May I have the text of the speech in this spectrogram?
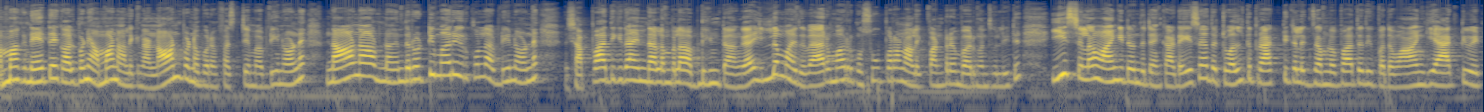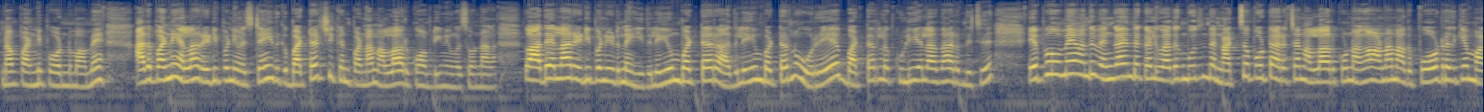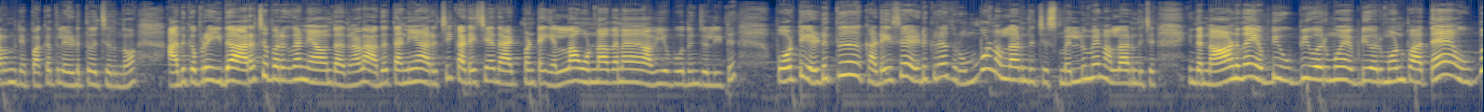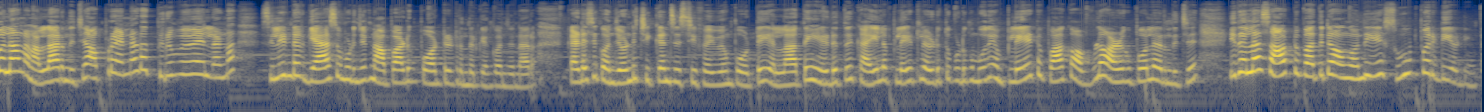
அம்மாவுக்கு நேற்றே கால் பண்ணி அம்மா நாளைக்கு நான் நான் பண்ண போகிறேன் ஃபஸ்ட் டைம் அப்படின்னோடனே நானா அப்படின்னா இந்த ரொட்டி மாதிரி இருக்கும்ல அப்படின்னோடனே சப்பாத்திக்கு தான் இந்த அலம்பலா அப்படின்ட்டாங்க. இல்லைம்மா இது வேறு மாதிரி இருக்கும். சூப்பராக நாளைக்கு பண்ணுறேன் பாருங்கன்னு சொல்லிட்டு ஈஸ்ட் எல்லாம் வாங்கிட்டு வந்துட்டேன். கடைசியாக அதை டுவெல்த்து ப்ராக்டிக்கல் எக்ஸாமில் பார்த்தது இப்போ அதை வாங்கி ஆக்டிவேட்னா பண்ணி போடணுமாமே. அதை பண்ணி எல்லாம் ரெடி பண்ணி வச்சிட்டேன். இதுக்கு பட்டர் சிக்கன் பண்ணால் நல்லாயிருக்கும் அப்படின்னு இவங்க சொன்னாங்க. ஸோ அதெல்லாம் ரெடி பண்ணியிருந்தேன் இதுலேயும் பட்டர் அதுலேயும் பட்டர்னு ஒரே பட்டரில் குளியலாக தான் இருந்துச்சு. எப்போவுமே வந்து வெங்காயம் தக்காளி வதக்கும் போது இந்த நட்ஸை போட்டு அரைச்சா நல்லா இருக்கும்னாங்க. ஆனால் நான் அதை போடுறதுக்கே மறந்துட்டேன் பக்கத்தில் எடுத்து வச்சுருந்தோம். அதுக்கப்புறம் இதை அரைச்ச பிறகு தான் ஞாபகம் வந்து அதனால் அதை தனியாக அரைச்சி கடைசியாக அதை ஆட் பண்ணிட்டேன். எல்லாம் ஒன்றா தானே அவிய போகுதுன்னு சொல்லிட்டு போட்டு எடுத்து கடைசியாக எடுக்கிறது ரொம்ப நல்லா இருந்துச்சு. ஸ்மெல்லுமே நல்லா இருந்துச்சு. இந்த நானு தான் எப்படி உப்பி வருமோ எப்படி வருமோன்னு பார்த்தேன். உப்பெல்லாம் நான் நல்லா இருந்துச்சு. அப்புறம் என்னடா திரும்பவே இல்லைன்னா சிலிண்டர் கேஸ் முடிஞ்சிட்டு நான் பாட்டுக்கு போட்டுட்டு இருந்திருக்கேன் கொஞ்ச நேரம். கடைசி கொஞ்சோண்டு சிக்கன் சிக்ஸ்டி ஃபைவும் போட்டு எல்லாத்தையும் எடுத்து கையில் பிளேட்டில் எடுத்து கொடுக்கும்போது என் பிளேட்டு பார்க்க அவ்வளோ அழகு போல் இருந்துச்சு. இதெல்லாம் சாப்பிட்டு பார்த்துட்டு அவங்க வந்து ஏ சூப்பர் டி அப்படின்ட்டு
